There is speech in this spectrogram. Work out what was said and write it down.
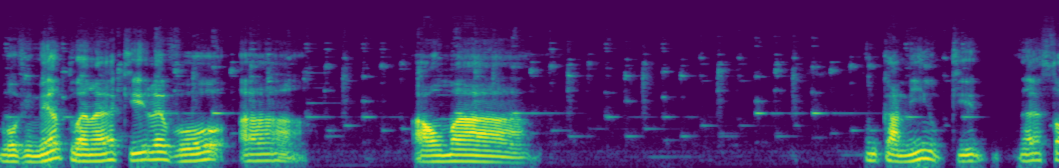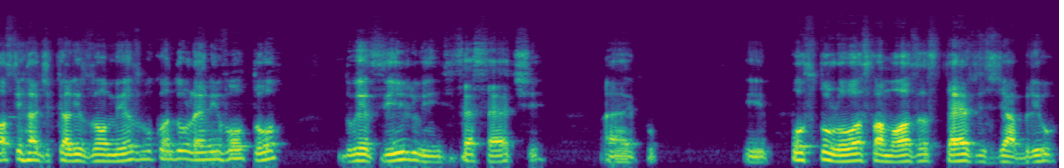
movimento né, que levou a, a uma um caminho que né, só se radicalizou mesmo quando o Lenin voltou do exílio em 17 né, e postulou as famosas teses de Abril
